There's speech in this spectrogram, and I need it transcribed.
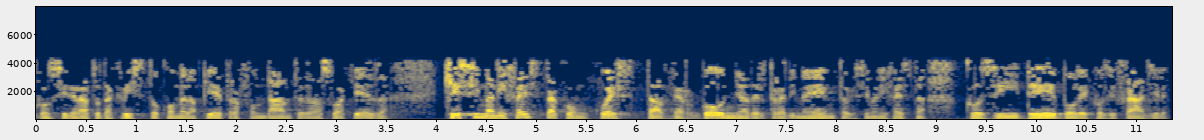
considerato da Cristo come la pietra fondante della sua Chiesa, che si manifesta con questa vergogna del tradimento, che si manifesta così debole, così fragile.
